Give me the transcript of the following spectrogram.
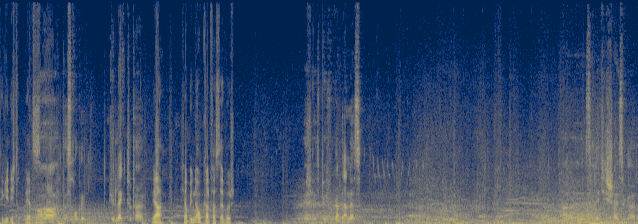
Der geht nicht... Jetzt. Oh, das ruckelt geleckt total. Ja, ich habe ihn auch gerade fast erwischt. Ja, jetzt bin ich wo ganz anders. Das ist richtig scheiße gerade.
